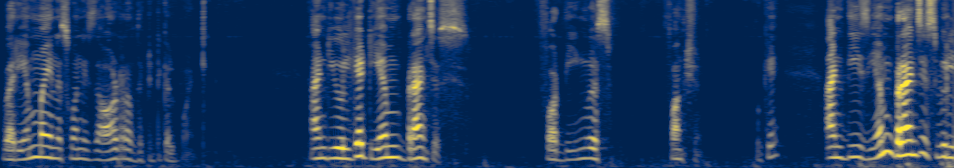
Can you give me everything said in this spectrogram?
where m minus 1 is the order of the critical point. And you will get m branches for the inverse function. Okay and these m branches will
